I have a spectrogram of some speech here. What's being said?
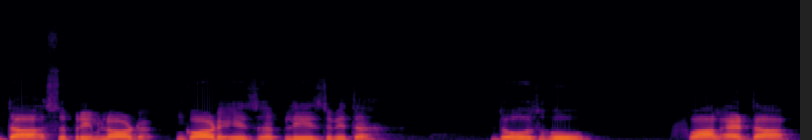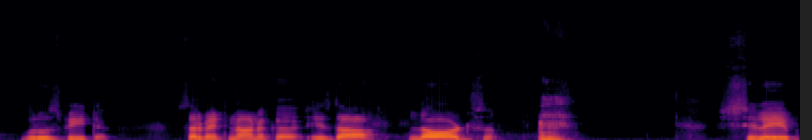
The Supreme Lord God is pleased with those who fall at the Guru's feet. Servant Nanak is the Lord's slave.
